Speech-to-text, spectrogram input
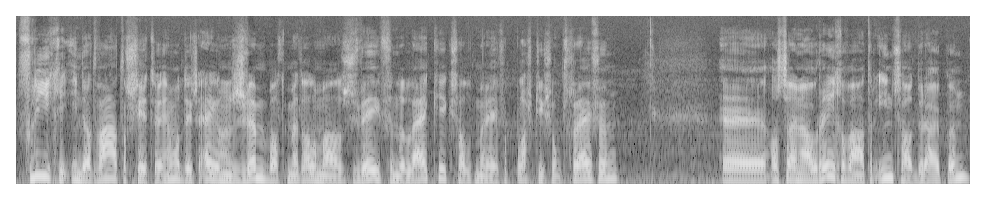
vliegen in dat water zitten, hè, want het is eigenlijk een zwembad met allemaal zwevende lijken. Ik zal het maar even plastisch omschrijven. Eh, als daar nou regenwater in zou druipen,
